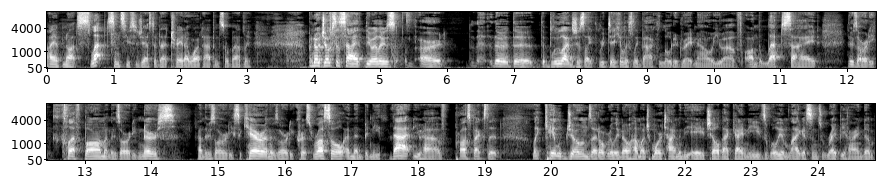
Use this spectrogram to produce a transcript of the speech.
"I have not slept since you suggested that trade. I want to happen so badly." But no jokes aside, the Oilers are the the the blue line's just like ridiculously backloaded right now. You have on the left side, there's already Klefbom and there's already Nurse and there's already Sekera and there's already Kris Russell, and then beneath that you have prospects that like Caleb Jones. I don't really know how much more time in the AHL that guy needs. William Lagesson's right behind him,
